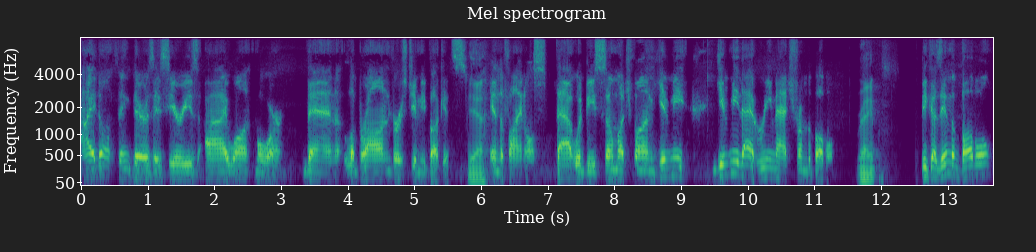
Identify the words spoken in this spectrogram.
I don't think there is a series I want more than LeBron versus Jimmy buckets Yeah. in the finals. That would be so much fun. Give me, give me that rematch from the bubble Right. because in the bubble,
